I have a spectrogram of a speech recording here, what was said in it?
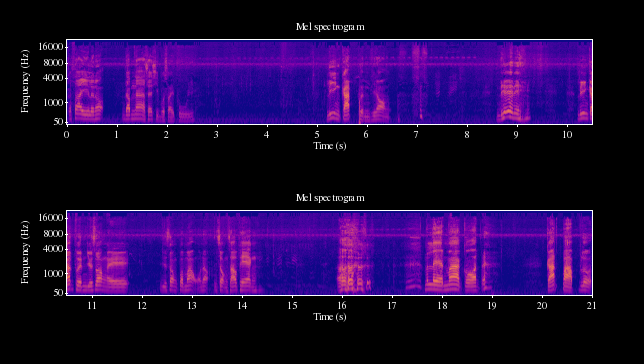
ก็ใส่เลยเนาะดำหน้าใส่สีบใส่พูยลิงกัดเพิ่นพี่น้อง เด้นี่ลิงกัดเพิ่นอยู่ซ่องไออยู่ซ่องปลาเมาเนาะอยู่ซ่องสาวแพงมันแลนมากกอดกัดปรับโลด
